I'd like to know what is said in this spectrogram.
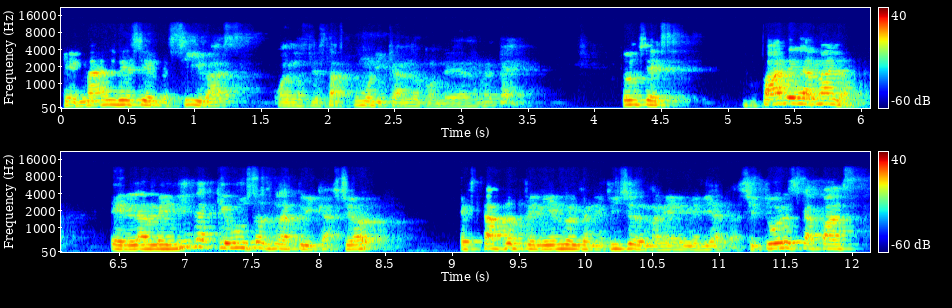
que mandes y recibas cuando te estás comunicando con ERP. Entonces, va de la mano. En la medida que usas la aplicación, estás obteniendo el beneficio de manera inmediata. Si tú eres capaz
